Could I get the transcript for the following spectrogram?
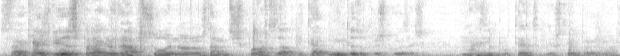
Será que às vezes, para agradar a pessoa, nós não estamos dispostos a abdicar muitas outras coisas mais importantes que Deus tem para nós?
